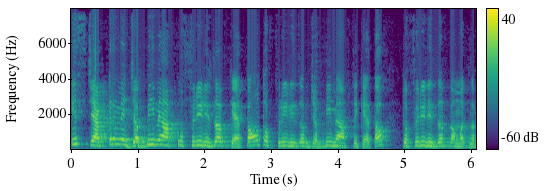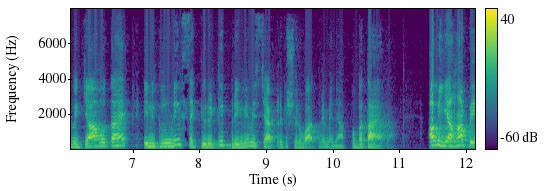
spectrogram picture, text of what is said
इस चैप्टर में जब भी मैं आपको फ्री रिज़र्व कहता हूँ तो फ्री रिज़र्व जब भी मैं आपसे कहता हूँ तो फ्री रिज़र्व का मतलब क्या होता है? इंक्लूडिंग सिक्योरिटी प्रीमियम इस चैप्टर की शुरुआत में मैंने आपको बताया था। अब यहाँ पे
